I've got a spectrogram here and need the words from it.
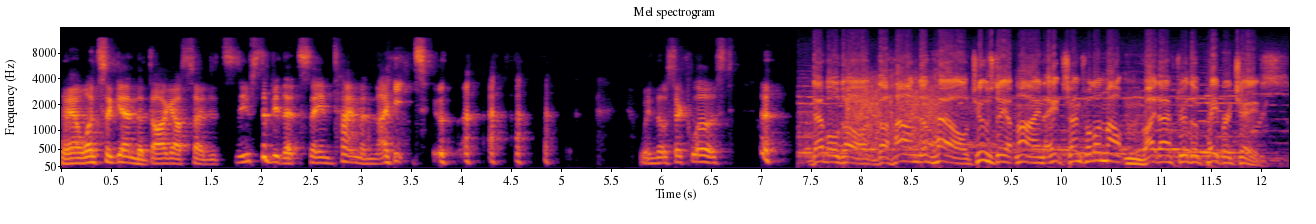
yeah, once again, the dog outside, it seems to be that same time of night, too. Windows are closed. Devil Dog, the Hound of Hell, Tuesday at 9, 8 Central and Mountain, right after the paper chase.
